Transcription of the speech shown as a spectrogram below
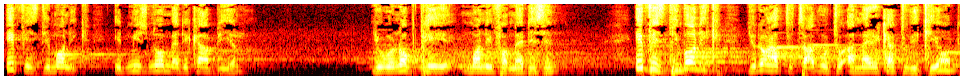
if it's demonic, it means no medical bill. You will not pay money for medicine if it's demonic, you don't have to travel to America to be cured.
